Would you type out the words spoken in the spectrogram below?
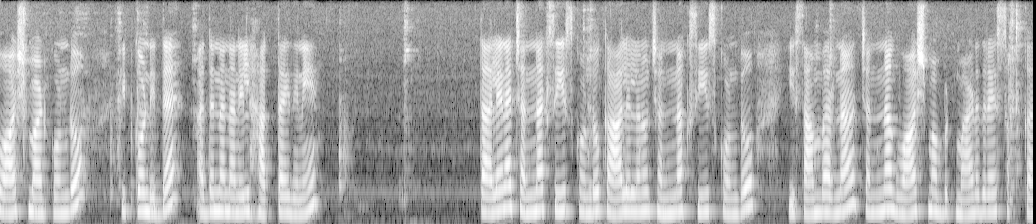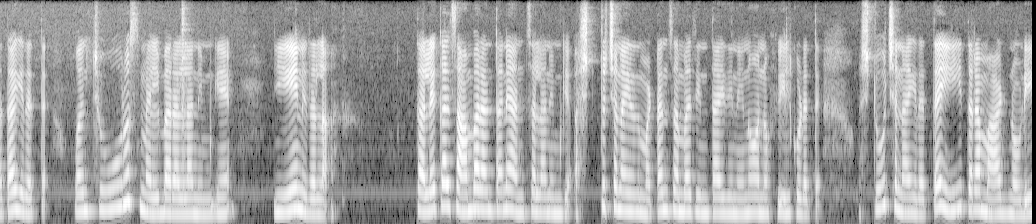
ವಾಶ್ ಮಾಡಿಕೊಂಡು ಇಟ್ಕೊಂಡಿದ್ದೆ. ಅದನ್ನು ನಾನಿಲ್ಲಿ ಹಾಕ್ತಾಯಿದ್ದೀನಿ ತಲೆನ ಚೆನ್ನಾಗಿ ಸೀಸ್ಕೊಂಡು, ಕಾಲೆಲ್ಲನೂ ಚೆನ್ನಾಗಿ ಸೀಸ್ಕೊಂಡು ಈ ಸಾಂಬಾರನ್ನ ಚೆನ್ನಾಗಿ ವಾಶ್ ಮಾಡಿಬಿಟ್ಟು ಮಾಡಿದ್ರೆ ಸಖತ್ತಾಗಿರುತ್ತೆ. ಒಂಚೂರು ಸ್ಮೆಲ್ ಬರಲ್ಲ ನಿಮಗೆ. ಏನಿರಲ್ಲ. ತಲೆಕಾಲು ಸಾಂಬಾರು ಅಂತಲೇ ಅನಿಸಲ್ಲ ನಿಮಗೆ. ಅಷ್ಟು ಚೆನ್ನಾಗಿರೋದು ಮಟನ್ ಸಾಂಬಾರು ತಿಂತಾಯಿದ್ದೀನೇನೋ ಅನ್ನೋ ಫೀಲ್ ಕೊಡುತ್ತೆ. ಅಷ್ಟೂ ಚೆನ್ನಾಗಿರುತ್ತೆ. ಈ ಥರ ಮಾಡಿ ನೋಡಿ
